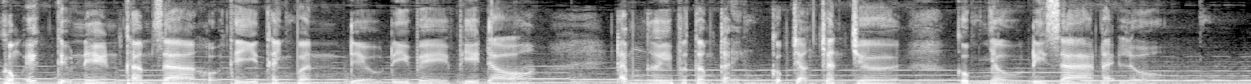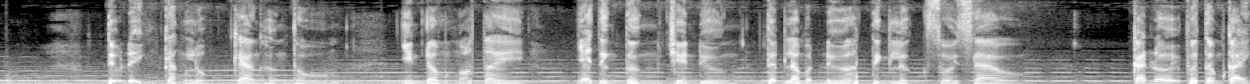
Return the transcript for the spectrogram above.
Không ít tiểu niên tham gia hội thi Thanh Vân đều đi về phía đó. Đám người vừa tâm cảnh cũng chẳng chần chờ Cùng nhau đi ra đại lộ. Tiểu đỉnh càng lúc càng hứng thú nhìn đông ngó tây, nhảy từng từng trên đường, thật là một đứa tinh lực dồi dào. Cả đội với tâm cảnh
